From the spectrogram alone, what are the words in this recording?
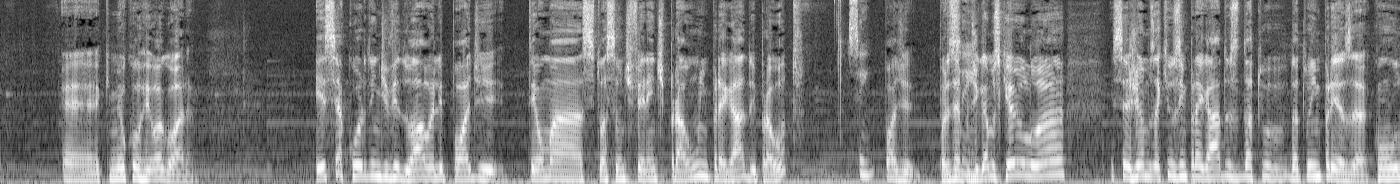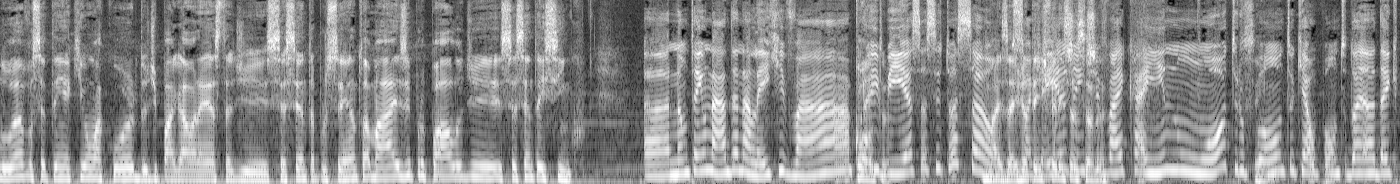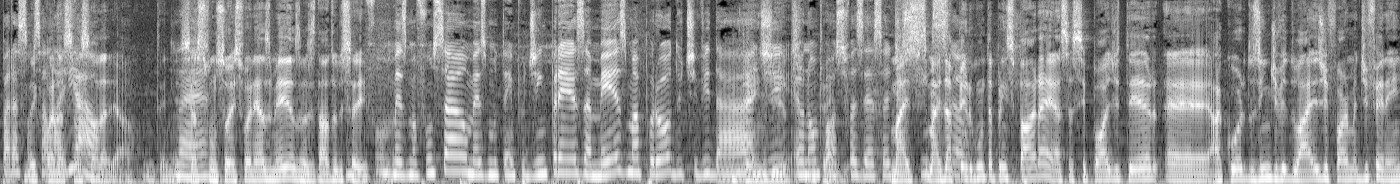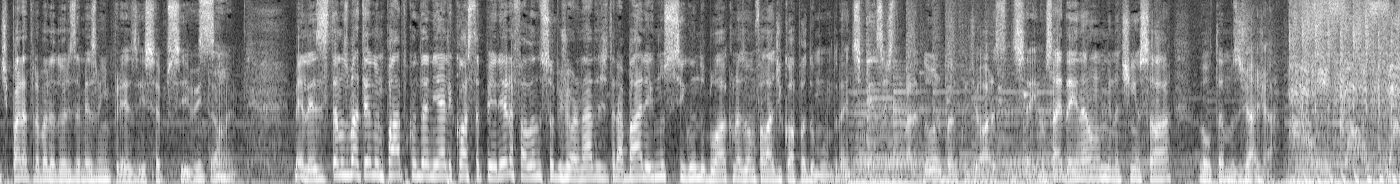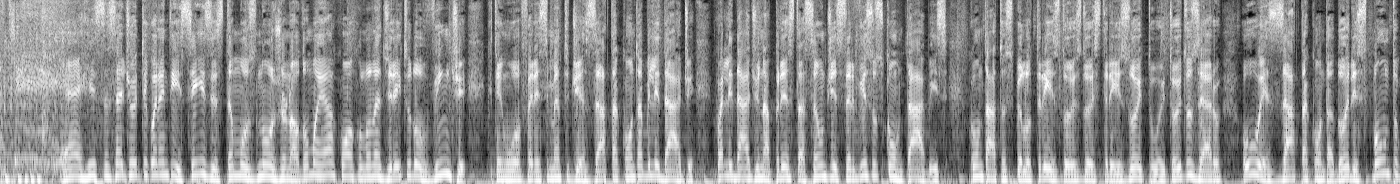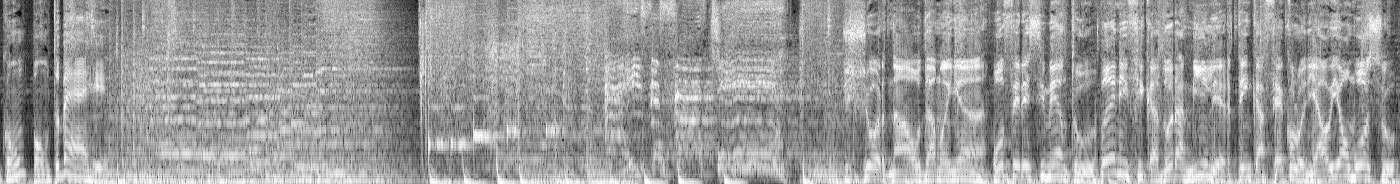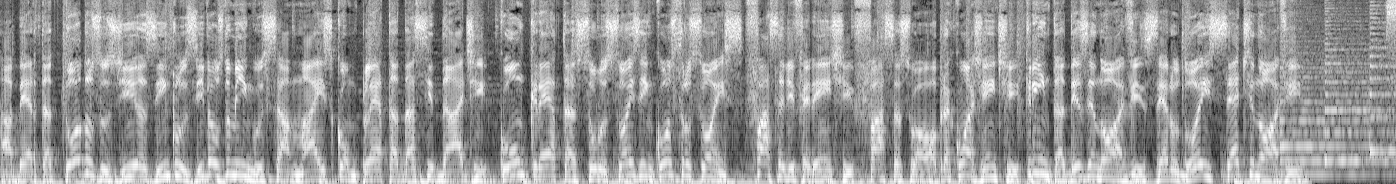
é, que me ocorreu agora. Esse acordo individual ele pode ter uma situação diferente para um empregado e para outro? Sim. Pode, por exemplo, Sim. digamos que eu e o Luan e sejamos aqui os empregados da, tu, da tua empresa. Com o Luan, você tem aqui um acordo de pagar hora extra de 60% a mais e para o Paulo de 65%. Uh, não tenho nada na lei que vá Contra. proibir essa situação. Mas aí já Só tem que aí a gente né? vai cair num outro Sim. ponto que é o ponto da, da equiparação, da equiparação salarial. salarial. Entendi. Né? Se as funções forem as mesmas e tal, tudo isso aí. Mesma função, mesmo tempo de empresa, mesma produtividade. Entendido, eu não entendi. posso fazer essa mas, distinção. Mas a pergunta principal era essa: se pode ter é, acordos individuais de forma diferente para trabalhadores da mesma empresa. Isso é possível, então, Sim. né? Beleza, estamos batendo um papo com Daniele Costa Pereira, falando sobre jornada de trabalho e no segundo bloco nós vamos falar de Copa do Mundo, né? Dispensa de trabalhador, banco de horas, tudo isso aí. Não sai daí não, um minutinho só, voltamos já já. RC7846, estamos no Jornal do Manhã com a coluna Direito do Ouvinte, que tem o um oferecimento de exata contabilidade, qualidade na prestação de serviços contábeis. Contatos pelo 32238880 ou exatacontadores.com.br. Jornal da Manhã. Oferecimento. Panificadora Miller tem café colonial e almoço. Aberta todos os dias, inclusive aos domingos. A mais completa da cidade. Concreta, soluções em construções. Faça diferente, faça sua obra com a gente. 30 19 0279.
